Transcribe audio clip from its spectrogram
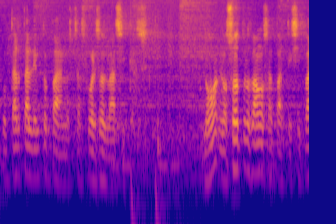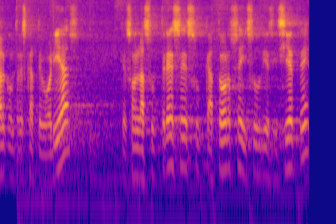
juntar talento para nuestras fuerzas básicas. ¿No? Nosotros vamos a participar con tres categorías, que son la sub-13, sub-14 y sub-17.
